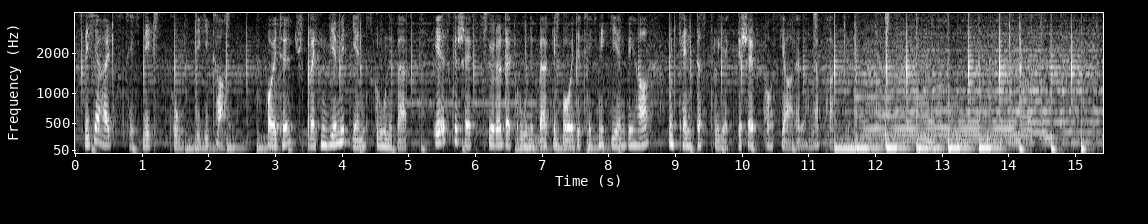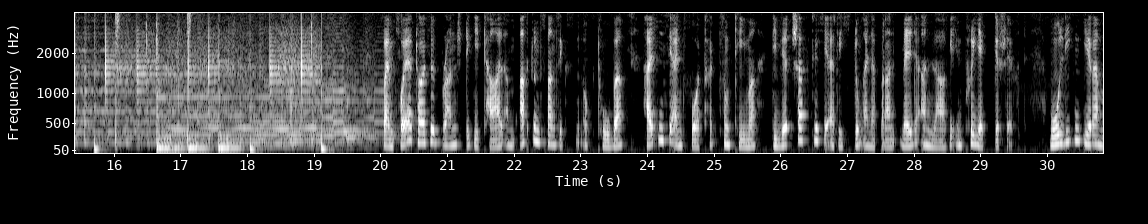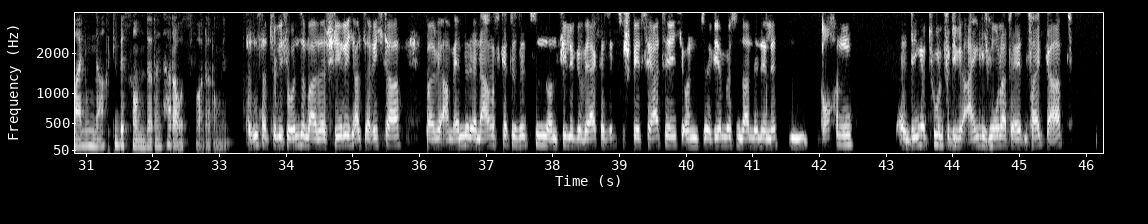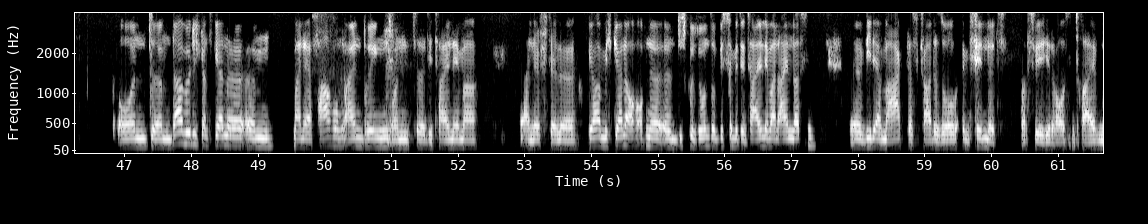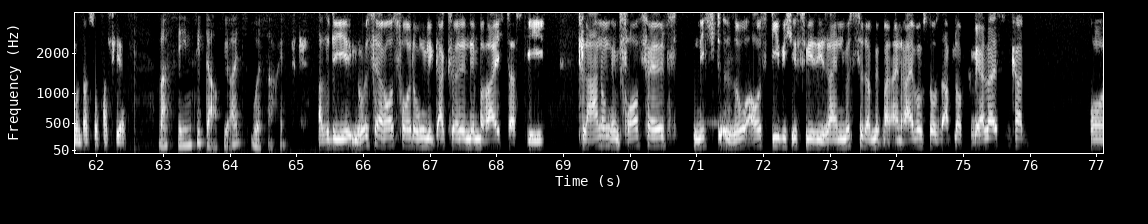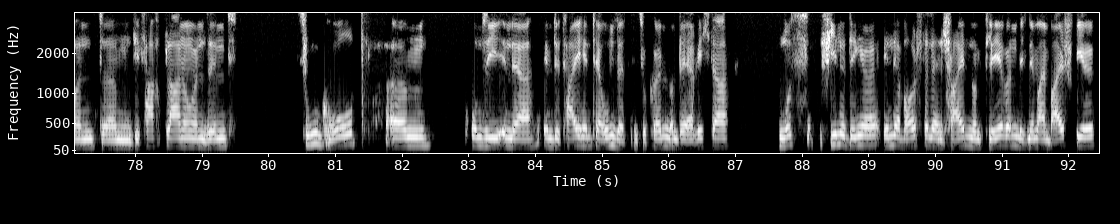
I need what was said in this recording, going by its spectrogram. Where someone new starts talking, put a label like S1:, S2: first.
S1: sicherheitstechnik.digital. Heute sprechen wir mit Jens Gruneberg. Er ist Geschäftsführer der Gruneberg Gebäudetechnik GmbH und kennt das Projektgeschäft aus jahrelanger Praxis. Beim Feuerteufel Brunch Digital am 28. Oktober halten Sie einen Vortrag zum Thema Die wirtschaftliche Errichtung einer Brandmeldeanlage im Projektgeschäft. Wo liegen Ihrer Meinung nach die besonderen Herausforderungen?
S2: Das ist natürlich für uns immer sehr schwierig als Errichter, weil wir am Ende der Nahrungskette sitzen und viele Gewerke sind zu spät fertig und wir müssen dann in den letzten Wochen äh, Dinge tun, für die wir eigentlich Monate hätten Zeit gehabt. Und ähm, da würde ich ganz gerne ähm, meine Erfahrungen einbringen und äh, die Teilnehmer an der Stelle, ja, mich gerne auch auf eine äh, Diskussion so ein bisschen mit den Teilnehmern einlassen, wie der Markt das gerade so empfindet, was wir hier draußen treiben und was so passiert.
S1: Was sehen Sie dafür als Ursache?
S2: Also die größte Herausforderung liegt aktuell in dem Bereich, dass die Planung im Vorfeld nicht so ausgiebig ist, wie sie sein müsste, damit man einen reibungslosen Ablauf gewährleisten kann. Und ähm, die Fachplanungen sind zu grob, ähm, um sie in der, im Detail hinterher umsetzen zu können. Und der Richter muss viele Dinge in der Baustelle entscheiden und klären. Ich nehme ein Beispiel.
